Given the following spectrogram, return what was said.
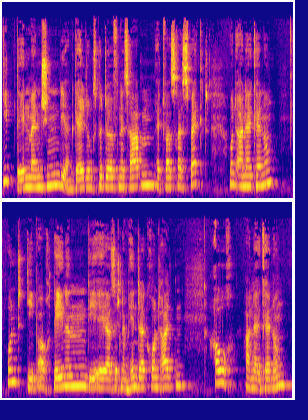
Gib den Menschen, die ein Geltungsbedürfnis haben, etwas Respekt und Anerkennung und gib auch denen, die eher sich im Hintergrund halten, auch Anerkennung.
